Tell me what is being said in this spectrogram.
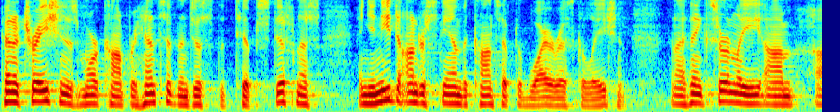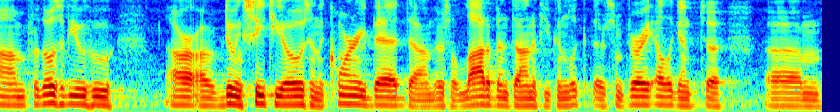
Penetration is more comprehensive than just the tip stiffness, and you need to understand the concept of wire escalation. And I think certainly um, um, for those of you who are, are, doing CTOs in the coronary bed, um, there's a lot have been done. If you can look, there's some very elegant uh, um,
